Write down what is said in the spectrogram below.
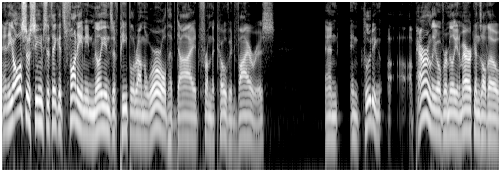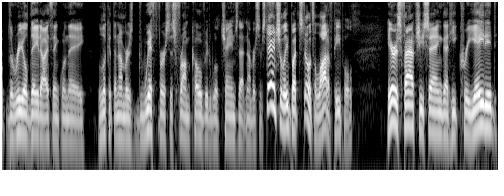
And he also seems to think it's funny. I mean, millions of people around the world have died from the COVID virus, and including uh, apparently over a million Americans, although the real data, I think, when they look at the numbers with versus from COVID, will change that number substantially, but still, it's a lot of people. Here is Fauci saying that he created,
